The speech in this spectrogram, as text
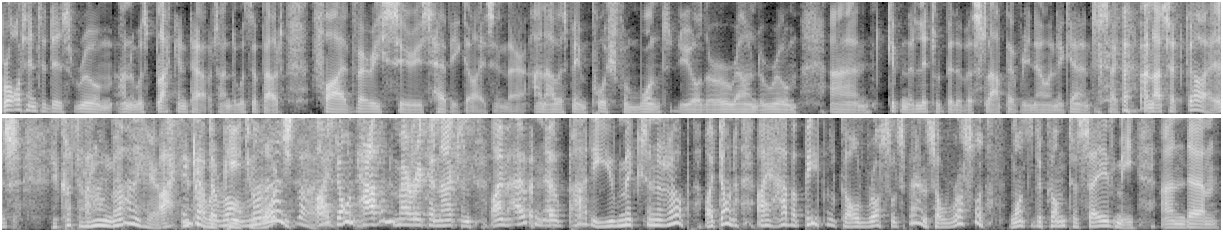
brought into this room and it was blackened out and there was about five very serious heavy guys in there. And I was being pushed from one to the other around the room and given a little bit of a slap every now and again to say, and I said, guys, you got the wrong guy here. I think I would the pay to man. watch that." I don't have an American accent. I'm out and out Paddy. You're mixing it up. I don't. I have a people called Russell Spence. So Russell wanted to come to save me, and um,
